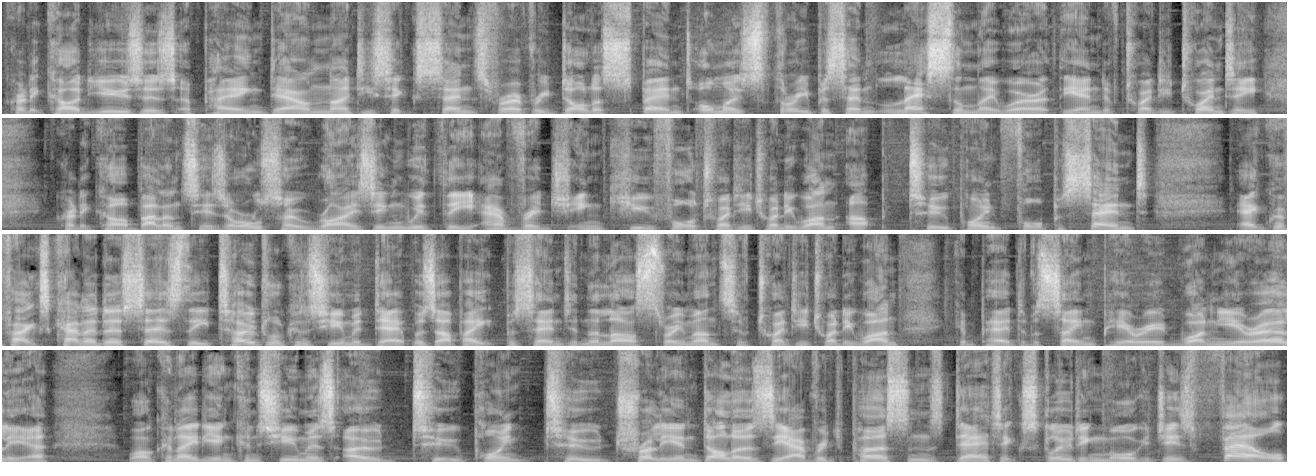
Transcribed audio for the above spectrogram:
Credit card users are paying down 96 cents for every dollar spent, almost 3% less than they were at the end of 2020. Credit card balances are also rising, with the average in Q4 2021 up 2.4%. Equifax Canada says the total consumer debt was up 8% in the last three months of 2021 compared to the same period one year earlier. While Canadian consumers owed $2.2 trillion, the average person's debt, excluding mortgages, fell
